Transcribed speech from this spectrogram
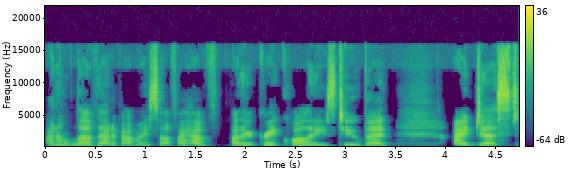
I don't love that about myself. I have other great qualities too, but I just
